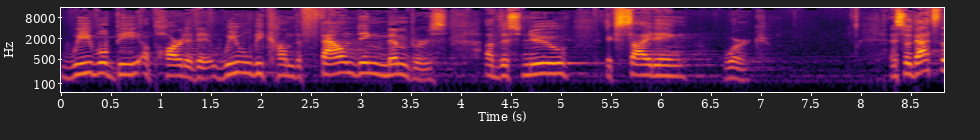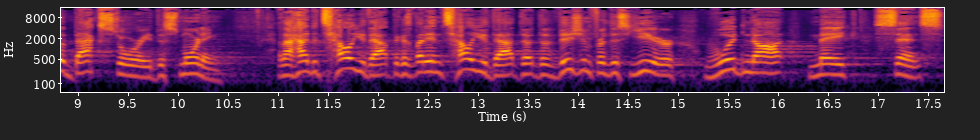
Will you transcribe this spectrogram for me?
we will be a part of it. We will become the founding members of this new, exciting work. And so that's the backstory this morning. And I had to tell you that because if I didn't tell you that, the, the vision for this year would not make sense.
